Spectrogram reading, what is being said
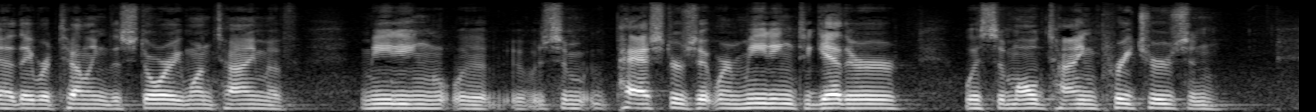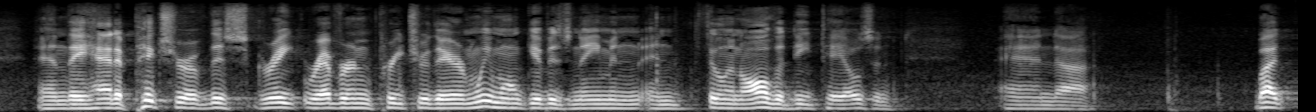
uh, they were telling the story one time of meeting, uh, it was some pastors that were meeting together with some old time preachers, and, and they had a picture of this great reverend preacher there, and we won't give his name and, and fill in all the details. And, and, uh, but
